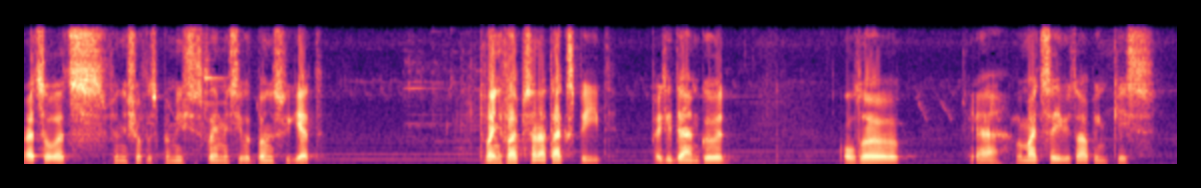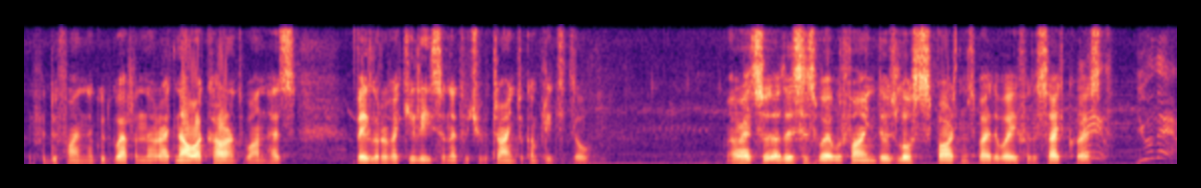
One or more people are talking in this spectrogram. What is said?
Right, so let's finish off this Prometheus Flame and see what bonus we get. 25% attack speed. Pretty damn good. Although, yeah, we might save it up in case if we do find a good weapon. Right now our current one has Valor of Achilles on it, which we're trying to complete still. Alright, so this is where we find those lost Spartans, by the way, for the side quest. You there?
